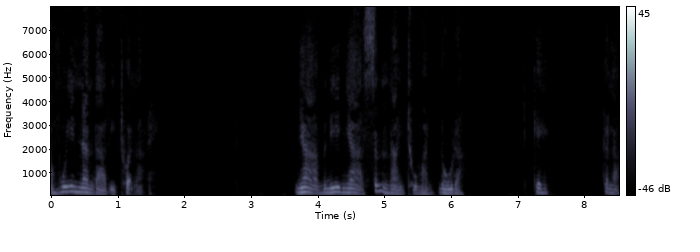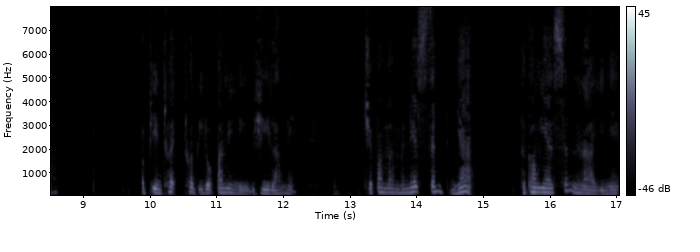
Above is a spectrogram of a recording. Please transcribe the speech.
အမွှေးနံတာတွေထွက်လာတယ်ညမနေ့ည7:00နာရီထိုးမှနှိုးတာကဲကလား အပြင်ထွက်ထွက်ပြီးတော့ပန်းမီနေရေလောင်နေဂျပန်မှာမနေ့စညတကောင်ရန်7နာရီနဲ့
